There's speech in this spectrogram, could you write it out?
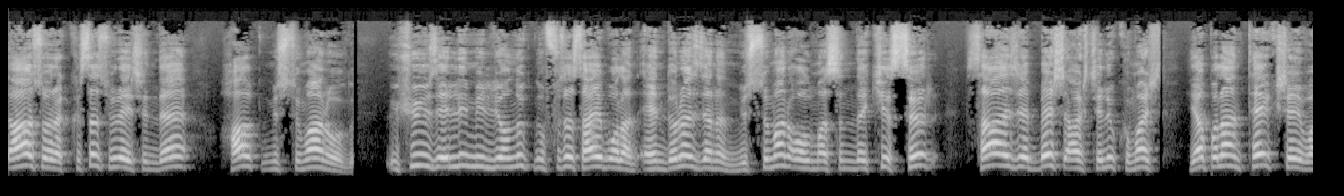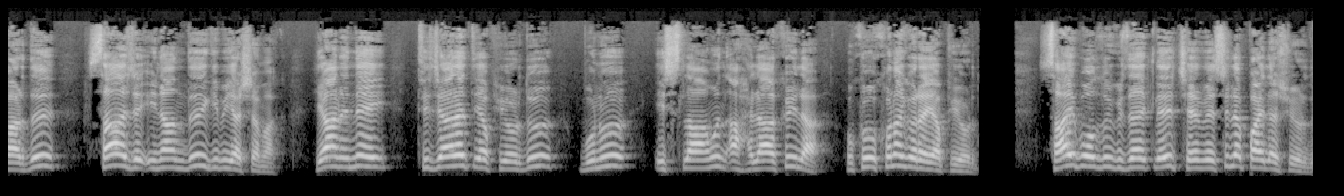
Daha sonra kısa süre içinde halk Müslüman oldu. 250 milyonluk nüfusa sahip olan Endonezya'nın Müslüman olmasındaki sır sadece 5 akçeli kumaş yapılan tek şey vardı. Sadece inandığı gibi yaşamak. Yani ne? Ticaret yapıyordu. Bunu İslam'ın ahlakıyla, hukukuna göre yapıyordu. Sahip olduğu güzellikleri çevresiyle paylaşıyordu.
